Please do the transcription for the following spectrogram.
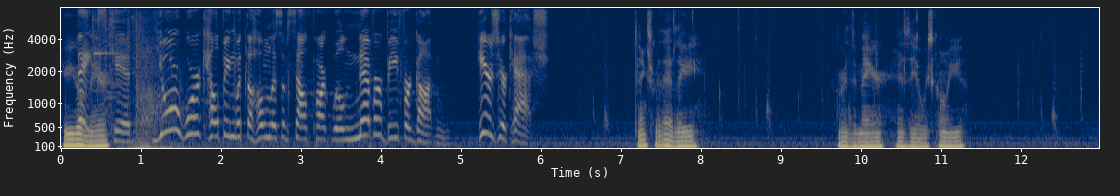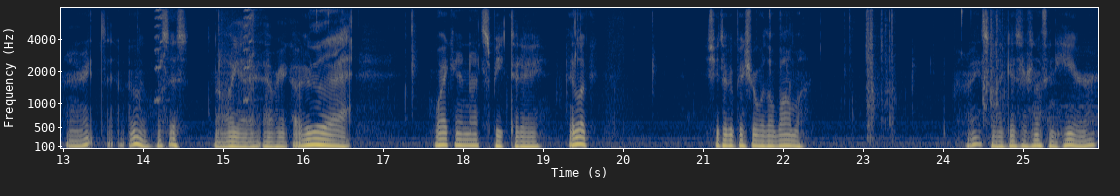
Here you go, Thanks, Mayor. kid. Your work helping with the homeless of South Park will never be forgotten. Here's your cash. Thanks for that, lady. Or the mayor, as they always call you. Alright. Uh, ooh, what's this? Oh, yeah, there we go. Why can I not speak today? Hey, look. She took a picture with Obama. Alright, so I guess there's nothing here.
